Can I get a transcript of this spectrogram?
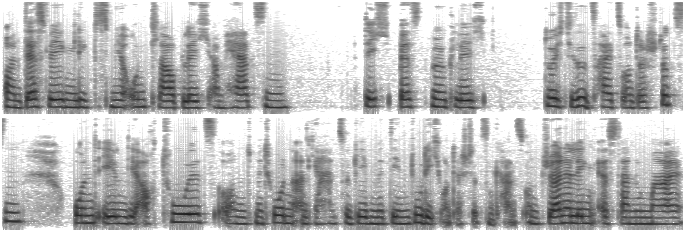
Und deswegen liegt es mir unglaublich am Herzen, dich bestmöglich durch diese Zeit zu unterstützen und eben dir auch Tools und Methoden an die Hand zu geben, mit denen du dich unterstützen kannst. Und Journaling ist da nun mal,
